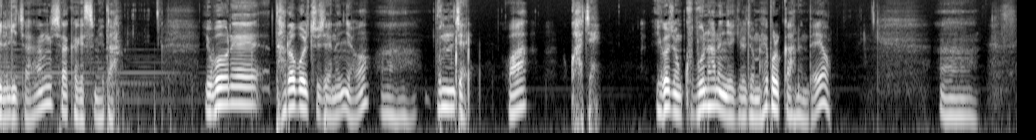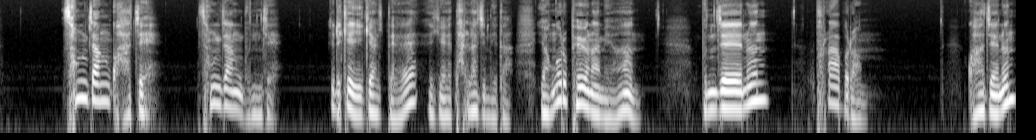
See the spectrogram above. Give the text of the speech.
1, 2장 시작하겠습니다. 이번에 다뤄볼 주제는요, 어, 문제와 과제. 이걸 좀 구분하는 얘기를 좀 해볼까 하는데요. 어, 성장 과제, 성장 문제. 이렇게 얘기할 때 이게 달라집니다. 영어로 표현하면 문제는 프라브럼, 과제는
